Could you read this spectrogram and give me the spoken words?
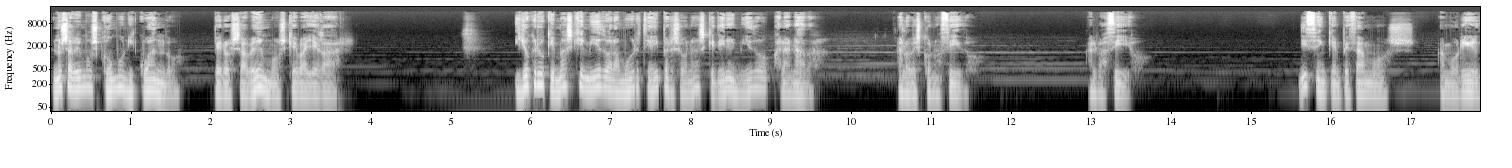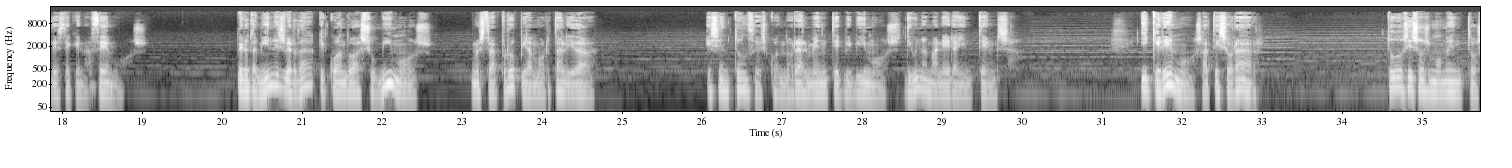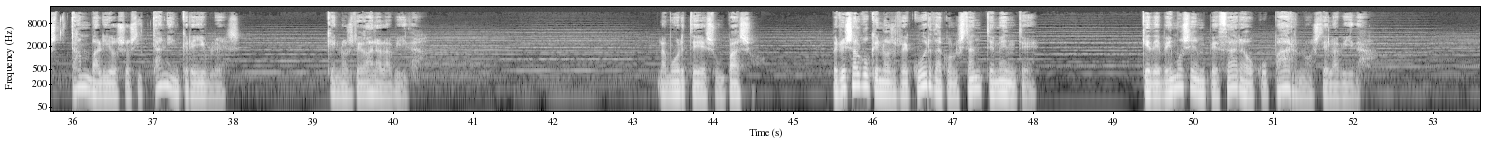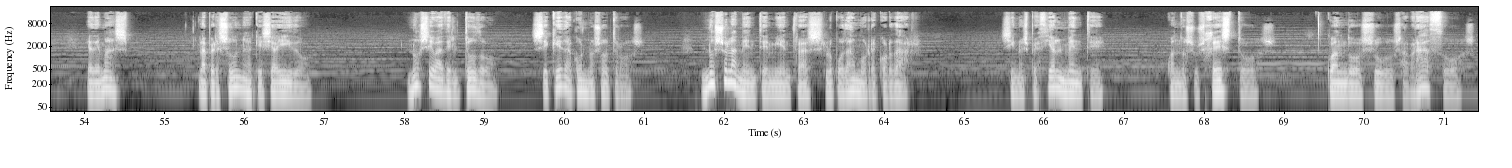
No sabemos cómo ni cuándo, pero sabemos que va a llegar. Y yo creo que más que miedo a la muerte hay personas que tienen miedo a la nada, a lo desconocido, al vacío. Dicen que empezamos a morir desde que nacemos. Pero también es verdad que cuando asumimos nuestra propia mortalidad, es entonces cuando realmente vivimos de una manera intensa. Y queremos atesorar todos esos momentos tan valiosos y tan increíbles que nos regala la vida. La muerte es un paso, pero es algo que nos recuerda constantemente que debemos empezar a ocuparnos de la vida. Y además, la persona que se ha ido no se va del todo, se queda con nosotros, no solamente mientras lo podamos recordar, sino especialmente cuando sus gestos, cuando sus abrazos,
